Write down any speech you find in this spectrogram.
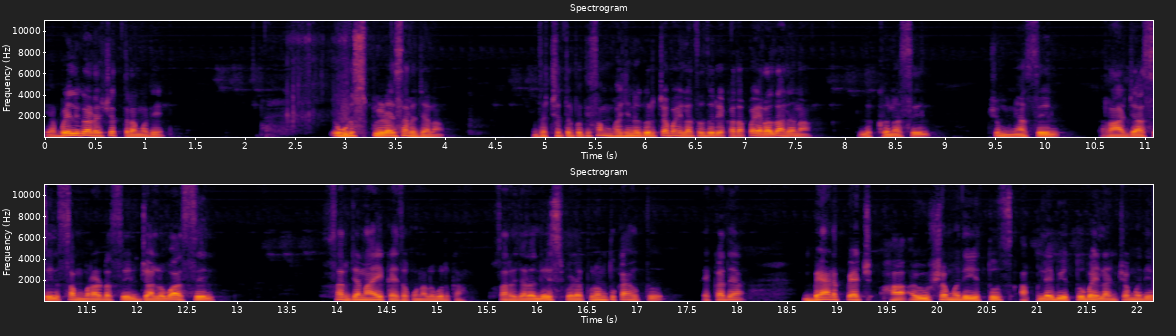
या बैलगाड्या क्षेत्रामध्ये एवढं स्पीड आहे सरजाला. जर छत्रपती संभाजीनगरच्या बैलाचा जर एखादा पैरा झाला ना लखन असेल चिमण्या असेल राजा असेल सम्राट असेल जालवा असेल सरजा नाही ऐकायचा कोणाला बरं का. सरजाला लय स्पीड आहे. परंतु काय होतं एखाद्या बॅड पॅच हा आयुष्यामध्ये येतोच आपल्या बी येतो बैलांच्यामध्ये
